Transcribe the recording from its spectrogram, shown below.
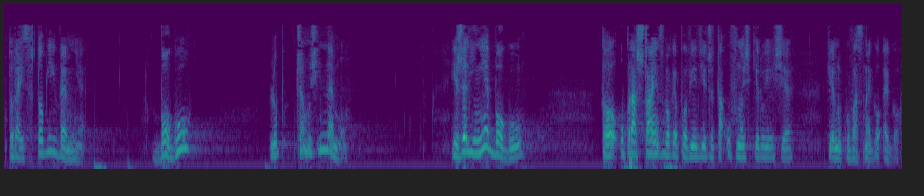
która jest w Tobie i we mnie. Bogu lub czemuś innemu. Jeżeli nie Bogu, to upraszczając mogę powiedzieć, że ta ufność kieruje się w kierunku własnego ego.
